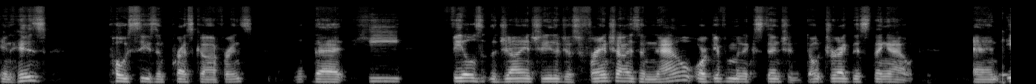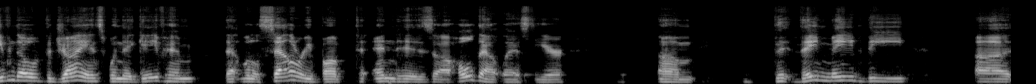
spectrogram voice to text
in his postseason press conference that he feels that the Giants should either just franchise him now or give him an extension. Don't drag this thing out. And even though the Giants, when they gave him that little salary bump to end his uh, holdout last year, um, they, they made the uh,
